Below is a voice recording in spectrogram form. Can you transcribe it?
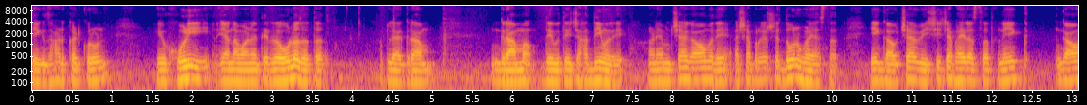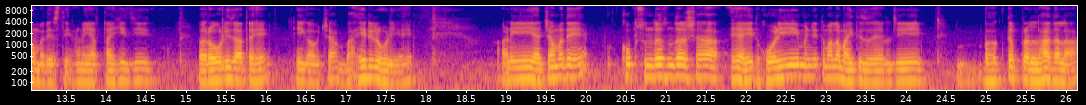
ते एक झाड कट करून हे होळी या नावानं ते रवलं जातं. आपल्या ग्राम ग्रामदेवतेच्या हद्दीमध्ये आणि आमच्या गावामध्ये अशा प्रकारच्या दोन होळ्या असतात. एक गावच्या वेशीच्या बाहेर असतात आणि एक गावामध्ये असते. आणि आता ही जी रवली जात आहे ही गावच्या बाहेरील होळी आहे. आणि याच्यामध्ये खूप सुंदर सुंदर अशा हे आहेत. होळी म्हणजे तुम्हाला माहितीच असेल जी भक्त प्रल्हादाला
